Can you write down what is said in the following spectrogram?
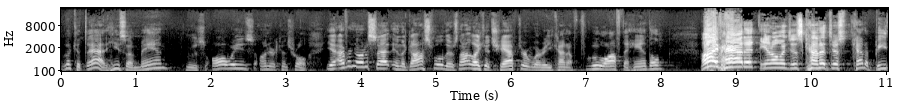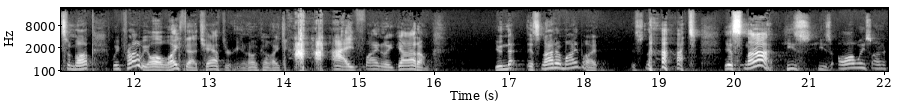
Look at that. He's a man who's always under control. You ever notice that in the gospel? There's not like a chapter where he kind of flew off the handle. I've had it, you know, and just kind of just kind of beats him up. We probably all like that chapter, you know, kind of like, ha ha I finally got him. You ne- it's not in my Bible. It's not. It's not. He's, he's always on,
